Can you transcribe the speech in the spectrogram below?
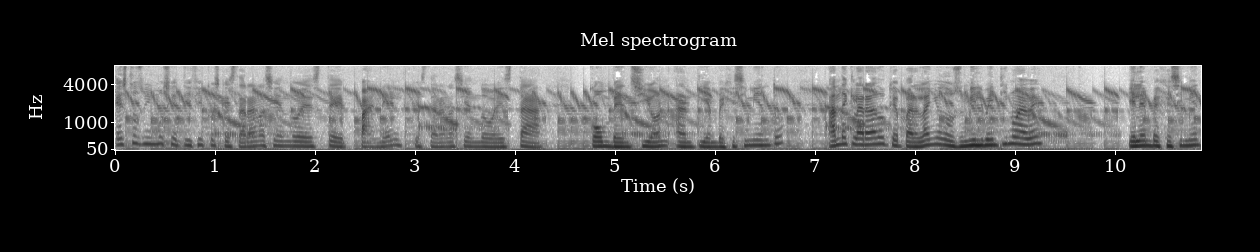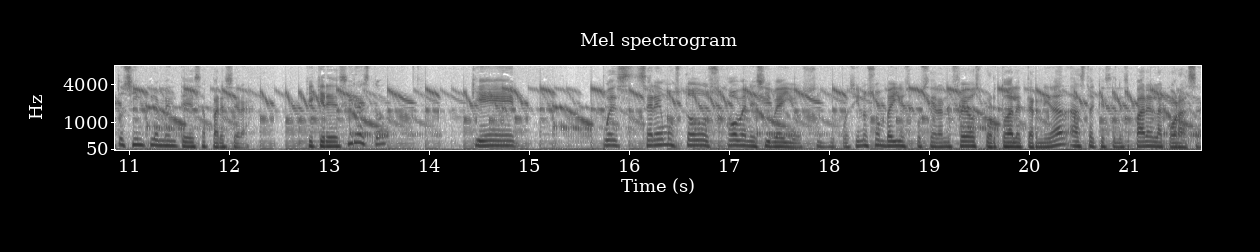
estos mismos científicos que estarán haciendo este panel, que estarán haciendo esta convención anti-envejecimiento, han declarado que para el año 2029 el envejecimiento simplemente desaparecerá. ¿Qué quiere decir esto? Que pues seremos todos jóvenes y bellos. Y pues si no son bellos, pues serán feos por toda la eternidad hasta que se les pare la coraza.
